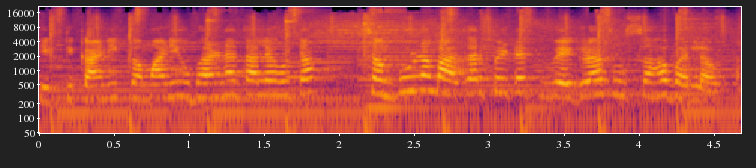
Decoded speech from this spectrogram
ठिकठिकाणी कमानी उभारण्यात आल्या होत्या. संपूर्ण बाजारपेठेत वेगळाच उत्साह भरला होता.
